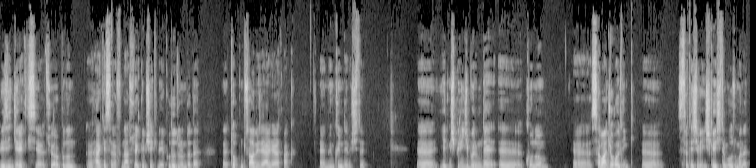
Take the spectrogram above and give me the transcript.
Bir zincir etkisi yaratıyor. Bunun e, herkes tarafından sürekli bir şekilde yapıldığı durumda da e, toplumsal bir değer yaratmak mümkün demişti. E, 71. bölümde konuğum Sabancı Holding strateji ve iş geliştirme uzmanı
